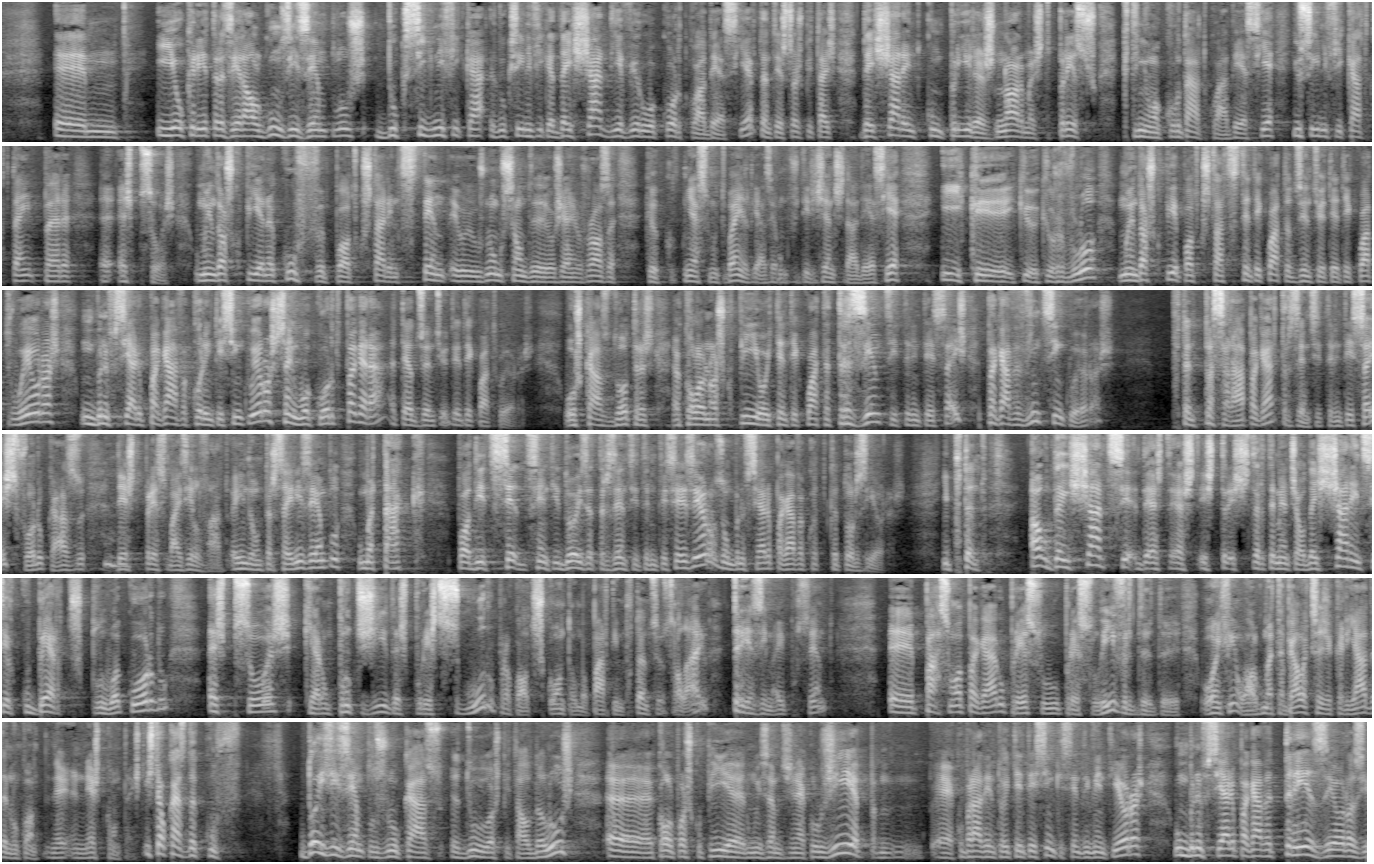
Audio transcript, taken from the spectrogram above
Ehm, e eu queria trazer alguns exemplos do que, significa, do que significa deixar de haver o acordo com a ADSE, portanto, estes hospitais deixarem de cumprir as normas de preços que tinham acordado com a ADSE e o significado que tem para as pessoas. Uma endoscopia na CUF pode custar entre 70, os números são de Eugênio Rosa, que conhece muito bem, aliás, é um dos dirigentes da ADSE, e que, que, que o revelou. Uma endoscopia pode custar de 74 a 284 euros, um beneficiário pagava 45 euros, sem o acordo pagará até 284 euros. Ou os casos de outras, a colonoscopia 84 a 336, pagava 25 euros. Portanto, passará a pagar 336, se for o caso deste preço mais elevado. Ainda um terceiro exemplo, uma TAC pode ir de 102 a 336 euros, um beneficiário pagava 14 euros. E, portanto, ao deixar de ser, deste, estes, estes tratamentos, ao deixarem de ser cobertos pelo acordo, as pessoas que eram protegidas por este seguro, para o qual descontam uma parte importante do seu salário, 3,5%, eh, passam a pagar o preço, o preço livre, de, de, ou enfim, ou alguma tabela que seja criada no, neste contexto. Isto é o caso da CUF. Dois exemplos no caso do Hospital da Luz. A colposcopia no exame de ginecologia é cobrada entre 85 e 120 euros. Um beneficiário pagava 3,89 euros.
